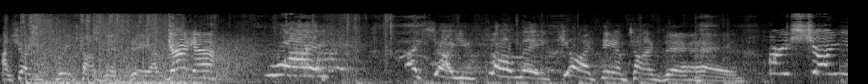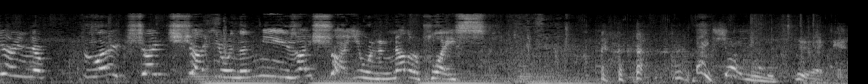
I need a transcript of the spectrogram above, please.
I shot you three times a day. I'm Got ya! What? I shot you so many goddamn times a head. I shot you in the legs. I shot you in the knees. I shot you in another place. I shot you in the dick.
